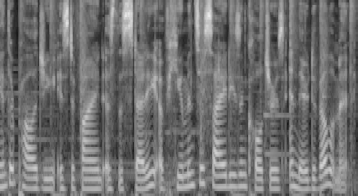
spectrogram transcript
Anthropology is defined as the study of human societies and cultures and their development,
